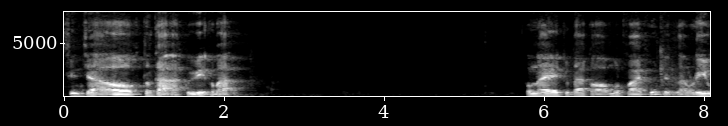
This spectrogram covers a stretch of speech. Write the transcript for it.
Xin chào tất cả quý vị các bạn. Hôm nay chúng ta có một vài phút để giao lưu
